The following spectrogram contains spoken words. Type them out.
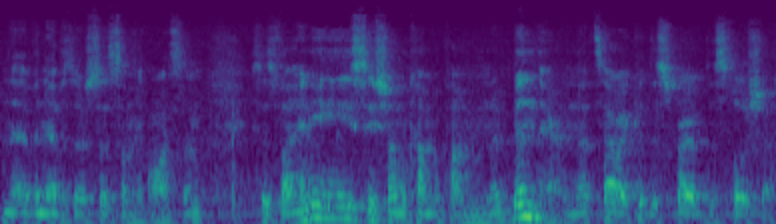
And the Even Ezra says something awesome. He says, And I've been there, and that's how I could describe this choshech.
